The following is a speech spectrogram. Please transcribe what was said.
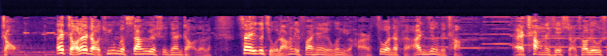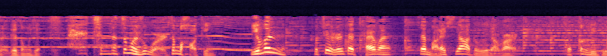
找，哎，找来找去用了三个月时间找到了，在一个酒廊里发现有个女孩坐那很安静的唱，哎，唱那些小桥流水的东西，哎，听着这么入耳，这么好听。一问呢，说这人在台湾，在马来西亚都有点腕儿，叫邓丽君。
